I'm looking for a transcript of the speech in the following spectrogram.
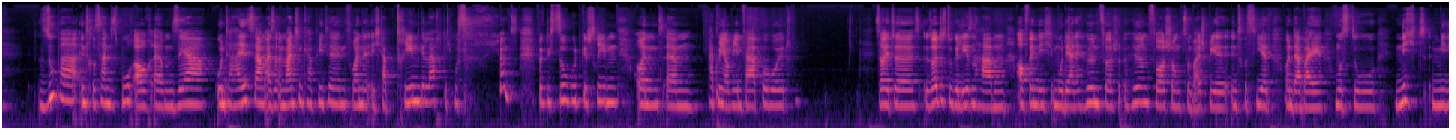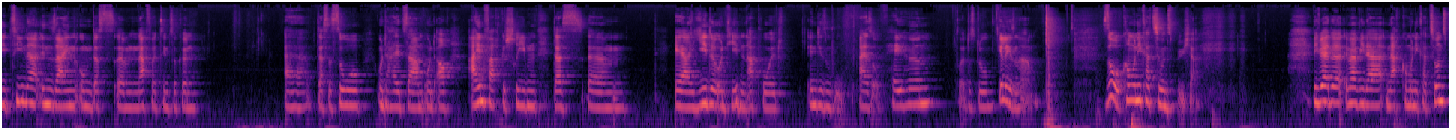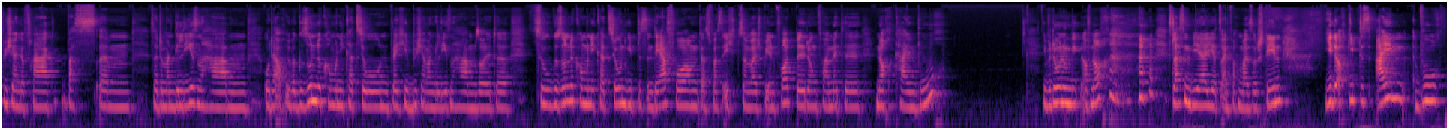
super interessantes Buch, auch ähm, sehr unterhaltsam. Also in manchen Kapiteln, Freunde, ich habe Tränen gelacht. Ich muss wirklich so gut geschrieben und ähm, hat mich auf jeden Fall abgeholt sollte, solltest du gelesen haben, auch wenn dich moderne Hirnforsch Hirnforschung zum Beispiel interessiert und dabei musst du nicht Medizinerin sein, um das ähm, nachvollziehen zu können. Äh, das ist so unterhaltsam und auch einfach geschrieben, dass ähm, er jede und jeden abholt in diesem Buch. Also, Hey Hirn, solltest du gelesen haben. So, Kommunikationsbücher. Ich werde immer wieder nach Kommunikationsbüchern gefragt, was ähm, sollte man gelesen haben oder auch über gesunde Kommunikation, welche Bücher man gelesen haben sollte. Zu gesunde Kommunikation gibt es in der Form, das, was ich zum Beispiel in Fortbildung vermittel, noch kein Buch. Die Betonung liegt auf noch. das lassen wir jetzt einfach mal so stehen. Jedoch gibt es ein Buch,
